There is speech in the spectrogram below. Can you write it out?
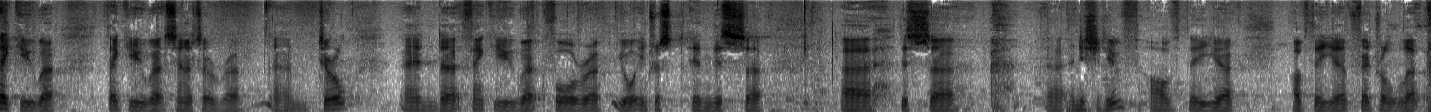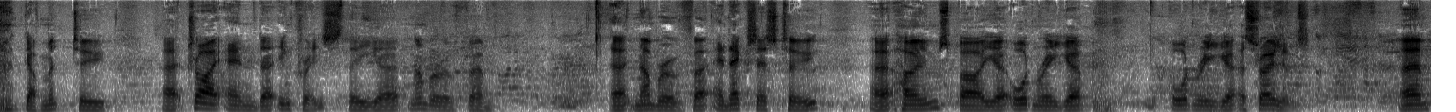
Thank you, uh, thank you, uh, Senator uh, um, Tyrrell, and uh, thank you for your interest in this this initiative of the of the federal government to try and increase the number of um, uh, number of uh, and access to uh, homes by ordinary ordinary Australians. Um,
